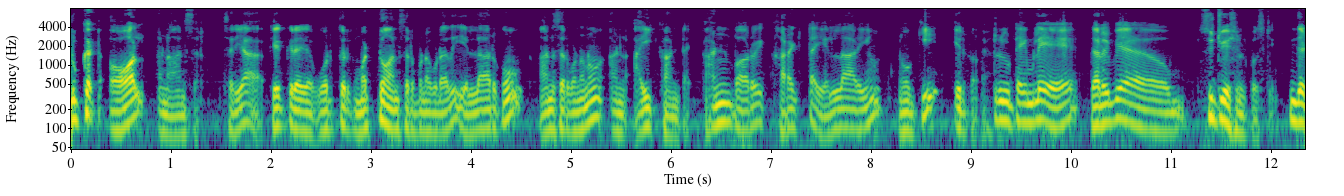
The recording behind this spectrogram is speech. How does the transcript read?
look at all and answer சரியா? கேட்குற ஒருத்தருக்கு மட்டும் ஆன்சர் பண்ணக்கூடாது எல்லாருக்கும் ஆன்சர் பண்ணணும் அண்ட் ஐ கான்டாக்ட் கண் பார்வை கரெக்டாக எல்லாரையும் நோக்கி இருக்கணும். இன்டர்வியூ டைம்லேயே தெரபிய சுச்சுவேஷன் கொஸ்டின் இந்த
